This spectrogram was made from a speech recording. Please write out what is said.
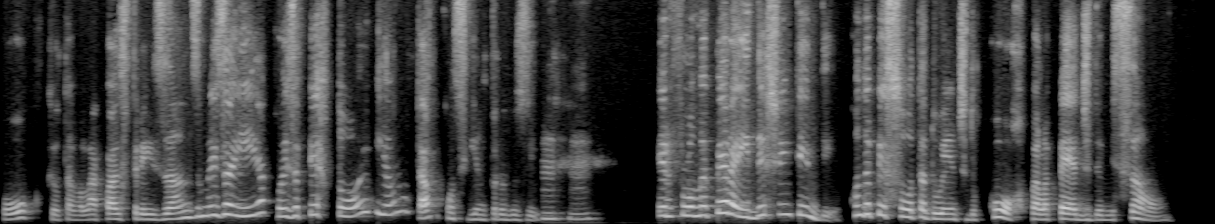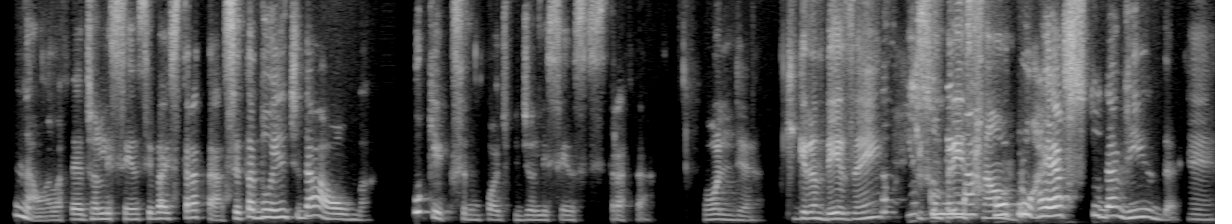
pouco, que eu estava lá quase três anos, mas aí a coisa apertou e eu não estava conseguindo produzir. Uhum. Ele falou, mas peraí, deixa eu entender. Quando a pessoa está doente do corpo, ela pede demissão? Não, ela pede uma licença e vai se tratar. Você está doente da alma. Por que, que você não pode pedir uma licença e se tratar? Olha, que grandeza, hein? Então, que compreensão. para o resto da vida. É.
